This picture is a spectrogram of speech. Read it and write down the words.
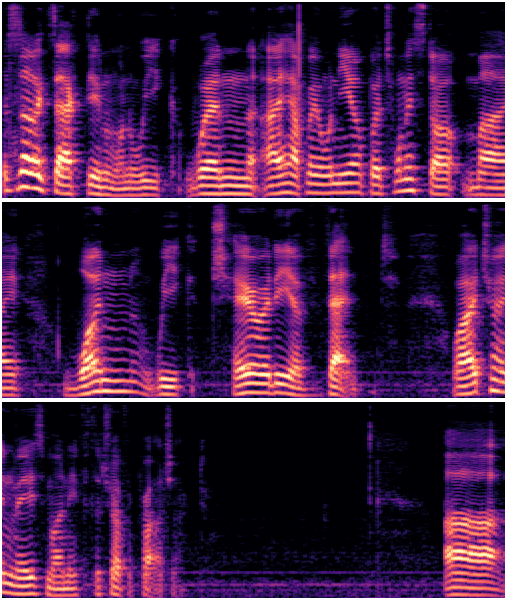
it's not exactly in one week when I have my one year, but it's when I start my one week charity event where I try and raise money for the Trevor Project. Uh,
